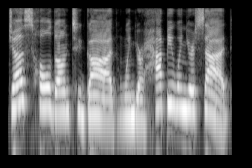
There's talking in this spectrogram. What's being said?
Just hold on to God when you're happy, when you're sad,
